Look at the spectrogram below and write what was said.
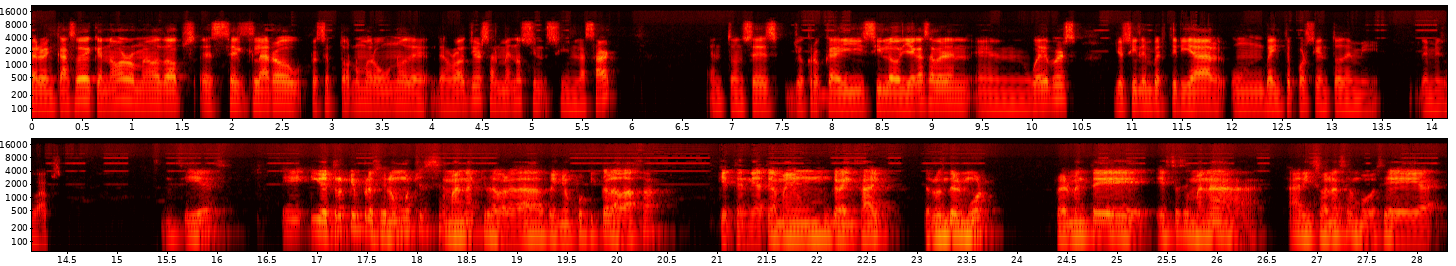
pero en caso de que no, Romeo Dobbs es el claro receptor número uno de, de Rodgers, al menos sin, sin Lazard. Entonces, yo creo que ahí, si lo llegas a ver en, en waivers, yo sí le invertiría un 20% de, mi, de mis waps. Así es. Y, otro que impresionó mucho esa semana, que la verdad venía un poquito a la baja, que tenía también un gran hype, de Rondell Moore. Realmente esta semana Arizona se, se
